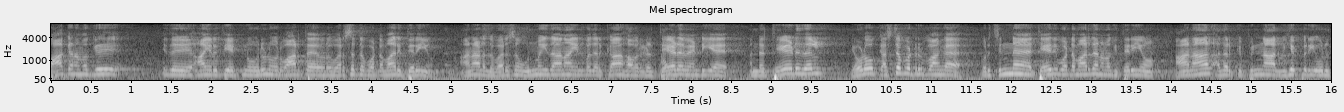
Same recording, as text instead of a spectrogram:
பார்க்க நமக்கு இது ஆயிரத்தி எட்நூறுன்னு ஒரு வார்த்தை ஒரு வருஷத்தை போட்ட மாதிரி தெரியும். ஆனால் அந்த வருஷம் உண்மைதானா என்பதற்காக அவர்கள் தேட வேண்டிய அந்த தேடுதல் எவ்வளோ கஷ்டப்பட்டிருப்பாங்க. ஒரு சின்ன தேதி போட்ட மாதிரி தான் நமக்கு தெரியும். ஆனால் அதற்கு பின்னால் மிகப்பெரிய ஒரு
